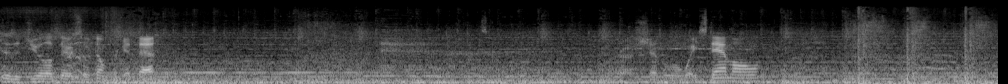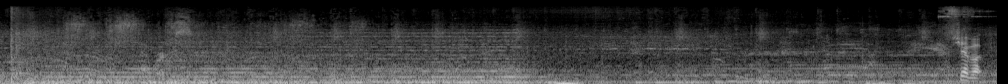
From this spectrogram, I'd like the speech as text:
There's a jewel up there, so don't forget that. Chevy will waste ammo. That works. Sheva.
